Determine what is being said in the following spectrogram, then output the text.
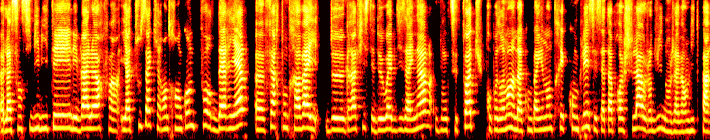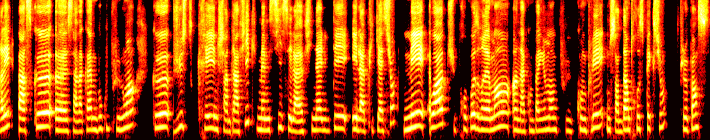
euh, la sensibilité, les valeurs. Enfin, il y a tout ça qui rentre en compte pour derrière euh, faire ton travail de graphiste et de web designer. Donc, c'est toi, tu proposes vraiment un accompagnement très complet. C'est cette approche-là aujourd'hui dont j'avais envie de parler parce que euh, ça va quand même beaucoup plus loin que juste créer une charte graphique, même si c'est la finalité et l'application. Mais toi, tu proposes vraiment un accompagnement plus complet, une sorte d'introspection, je pense,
